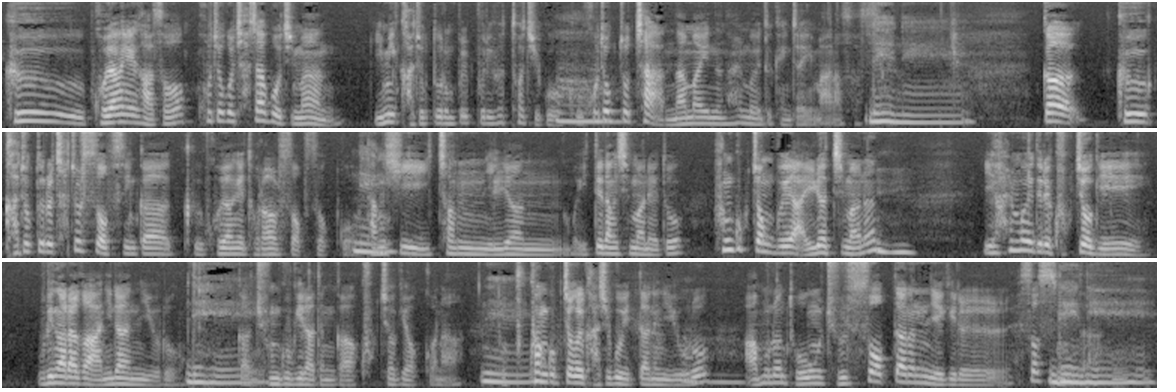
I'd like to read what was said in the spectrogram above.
그 고향에 가서 호적을 찾아보지만 이미 가족들은 뿔뿔이 흩어지고 어. 그 호적조차 안 남아 있는 할머니도 굉장히 많았었어요. 네네. 그러니까 그 가족들을 찾을 수 없으니까 그 고향에 돌아올 수 없었고 네. 당시 2001년 뭐 이때 당시만 해도 한국 정부에 알렸지만은 음. 이 할머니들의 국적이 우리나라가 아니라는 이유로 네. 그러니까 중국이라든가 국적이었거나 네. 또 북한 국적을 가지고 있다는 이유로 어. 아무런 도움을 줄 수 없다는 얘기를 했었습니다. 네, 네.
